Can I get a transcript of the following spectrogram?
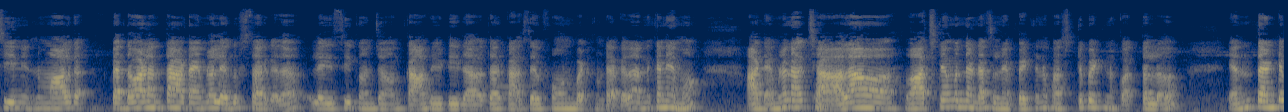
సీని మామూలుగా పెద్దవాళ్ళంతా ఆ టైంలో లెగుస్తారు కదా. లేచి కొంచెం కాఫీ టీ తాగుతారు కాసేపు ఫోన్ పట్టుకుంటారు కదా. అందుకనేమో ఆ టైంలో నాకు చాలా వాచ్ టైం ఉందండి అసలు. నేను పెట్టిన ఫస్ట్ పెట్టిన కొత్తలో ఎంత అంటే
